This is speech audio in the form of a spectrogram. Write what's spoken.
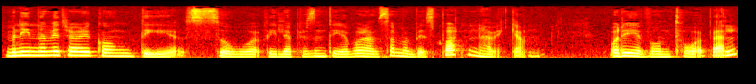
Men innan vi drar igång det så vill jag presentera vår samarbetspartner den här veckan. Och det är Von Torbell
